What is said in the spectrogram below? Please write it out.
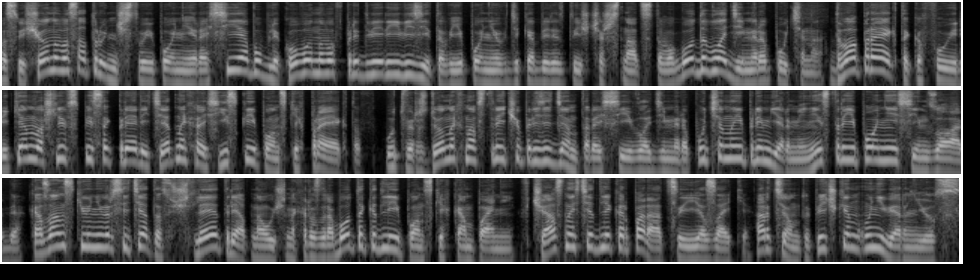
Посвященного сотрудничеству Японии и России, опубликованного в преддверии визита в Японию в декабре 2016 года Владимира Путина. Два проекта КФУ и Рикен вошли в список приоритетных российско-японских проектов, утвержденных на встрече президента России Владимира Путина и премьер-министра Японии Синзо Абе. Казанский университет осуществляет ряд научных разработок и для японских компаний, в частности для корпорации Язаки. Артем Тупичкин, Univer News.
